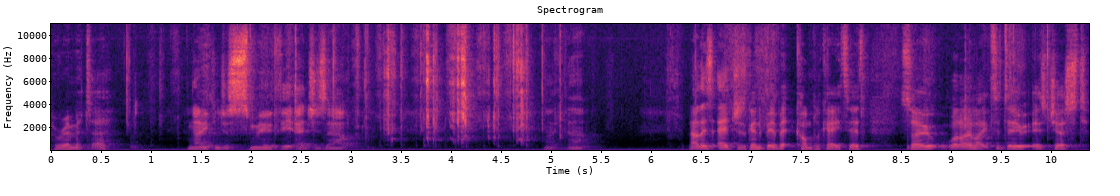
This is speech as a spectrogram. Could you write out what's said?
perimeter. Now you can just smooth the edges out like that. Now this edge is going to be a bit complicated, so what I like to do is just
